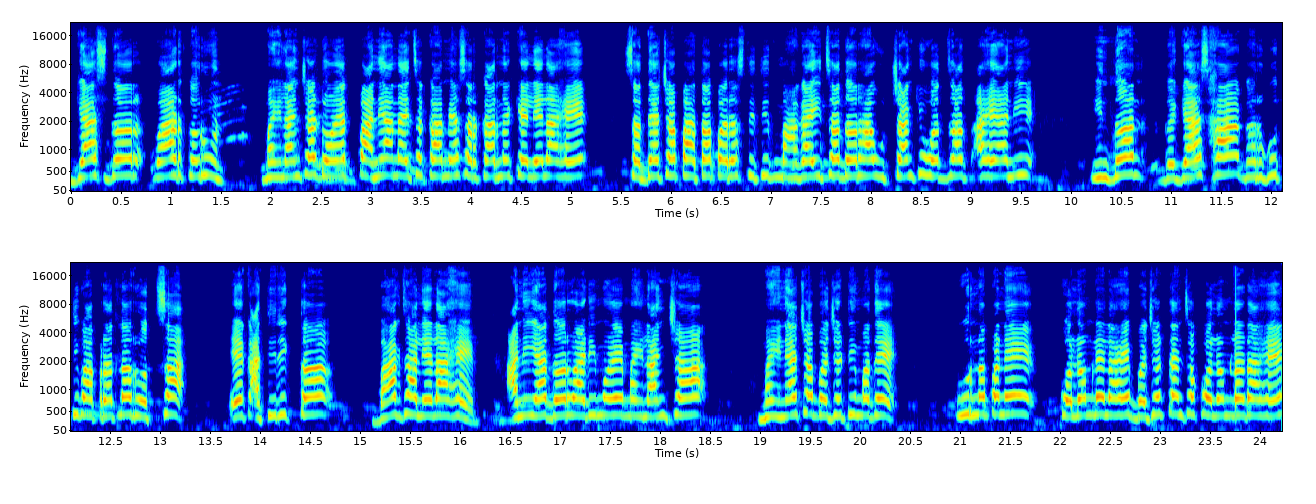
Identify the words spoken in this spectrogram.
गॅस दर वाढ करून महिलांच्या डोळ्यात पाणी आणायचं काम या सरकारनं केलेलं आहे. सध्याच्या पाहता परिस्थितीत महागाईचा दर हा उच्चांकी होत जात आहे आणि इंधन ग- गॅस हा घरगुती वापरातला रोजचा एक अतिरिक्त भाग झालेला आहे. आणि या दरवाढीमुळे महिलांच्या महिन्याच्या बजेटीमध्ये पूर्णपणे कोलमलेलं आहे. बजेट त्यांचं कोलमलेलं आहे.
